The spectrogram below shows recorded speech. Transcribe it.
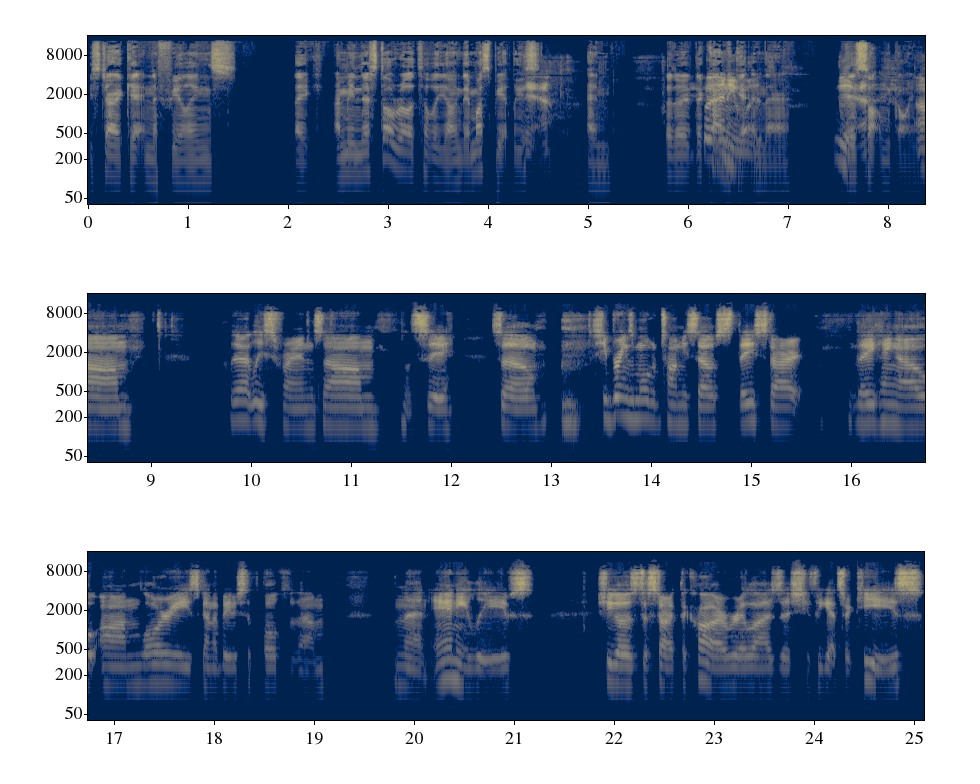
you start getting the feelings. Like, I mean, they're still relatively young. They must be at least Yeah, ten, so they're they're kind of getting there. yeah. There's something going on. Um, they're at least friends. Um, let's see. So she brings him over to Tommy's house. They start. They hang out. Um, Laurie's gonna babysit both of them, and then Annie leaves. She goes to start the car. Realizes she forgets her keys.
